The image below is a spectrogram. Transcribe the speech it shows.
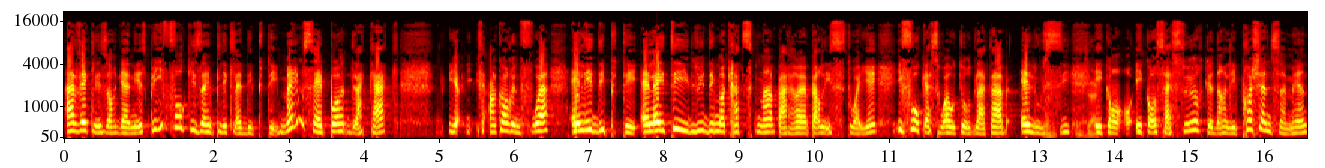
avec les organismes, puis il faut qu'ils impliquent la députée, même si c'est pas de la CAC encore une fois, elle est députée. Elle a été élue démocratiquement par euh, par les citoyens. Il faut qu'elle soit autour de la table, elle aussi, et qu'on et qu'on s'assure que dans les prochaines semaines,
